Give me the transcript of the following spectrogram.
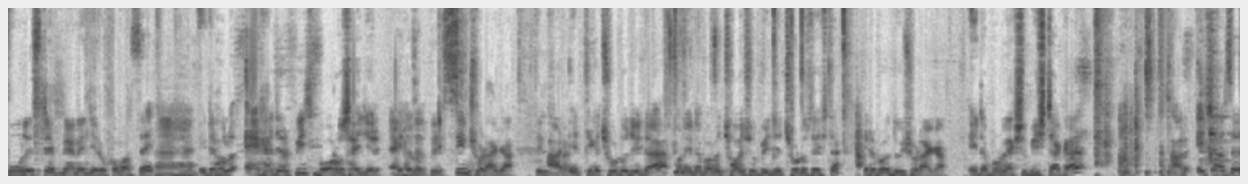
ফুল স্টেপ নেন যেরকম আছে হ্যাঁ, হ্যাঁ। এটা হলো এক হাজার পিস বড় সাইজের এক হাজার পিস তিনশো টাকা। আর এর থেকে ছোট যেটা মানে এটা পাবে ছয়শো পিসের ছোট সাইজটা এটা পড়বে দুইশো টাকা। এটা পড়বে একশো বিশ টাকা। আর এটা আছে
